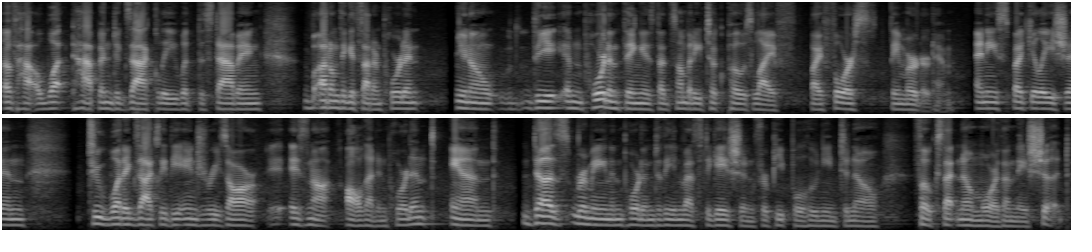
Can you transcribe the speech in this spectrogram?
of how what happened exactly with the stabbing. But I don't think it's that important. You know, the important thing is that somebody took Poe's life by force. They murdered him. Any speculation to what exactly the injuries are is not all that important and does remain important to the investigation for people who need to know, folks that know more than they should.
